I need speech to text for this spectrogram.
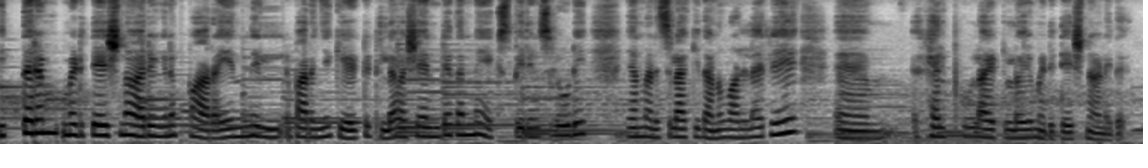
ഇത്തരം മെഡിറ്റേഷൻ ആരും ഇങ്ങനെ പറയുന്നില്ല പറഞ്ഞ് കേട്ടിട്ടില്ല. പക്ഷേ എന്റെ തന്നെ എക്സ്പീരിയൻസിലൂടെ ഞാൻ മനസ്സിലാക്കിയതാണ്. വളരെ ഹെൽപ്ഫുള്ളായിട്ടുള്ളൊരു മെഡിറ്റേഷനാണിത്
